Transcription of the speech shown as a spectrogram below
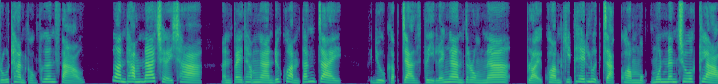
รู้ทันของเพื่อนสาว หล่อนทำหน้าเฉยชาหันไปทำงานด้วยความตั้งใจ อยู่กับจานสีและงานตรงหน้า ปล่อยความคิดให้หลุดจากความหมกมุ่นนั่นชั่วคราว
